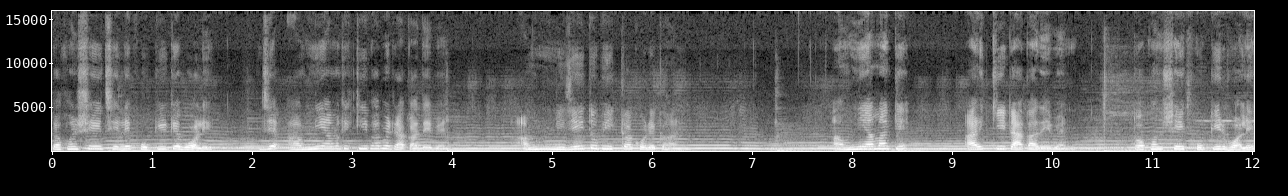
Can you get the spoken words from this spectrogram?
তখন সেই ছেলে ফকিরকে বলে যে, আপনি আমাকে কীভাবে টাকা দেবেন? আপনি নিজেই তো ভিক্ষা করে খান। আপনি আমাকে আর কি টাকা দেবেন? তখন সেই ফকির বলে,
